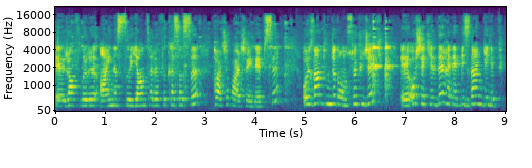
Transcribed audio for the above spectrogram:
e, rafları, aynası, yan tarafı, kasası parça parçaydı hepsi. O yüzden Tunca da onu sökecek. E, o şekilde hani bizden gelip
